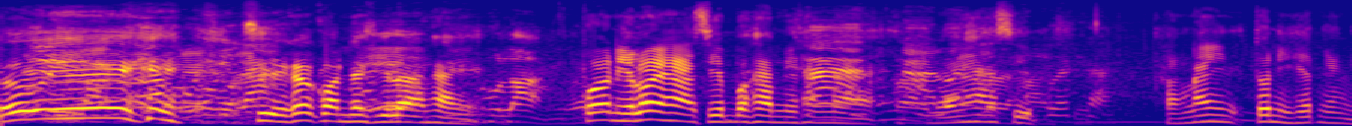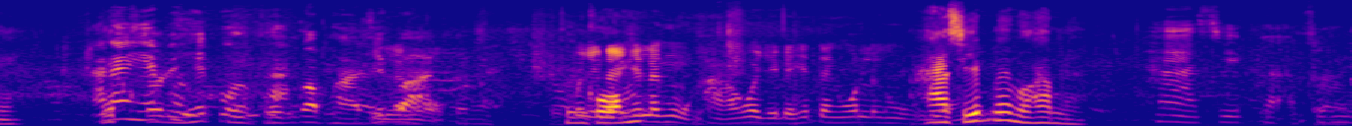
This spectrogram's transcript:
เอ้ยซื้อเข้าก่อนจะสิล้างให้เพราะนี่ร้อยห้าสิบบ่ครับนี่ทางหน้าร้อยห้าสิบข้างในต้นนี้เฮ็ดหยังนี่อันนั้นเฮ็ดเฮ็ดผมค่ะกินละถึงผมผมเฮ็ดละงูขาวก็จะได้เฮ็ดแต่งดละงูห้าสิบเลยบ่ครับเนี่ยห้าสิบค่ะทุกนี้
